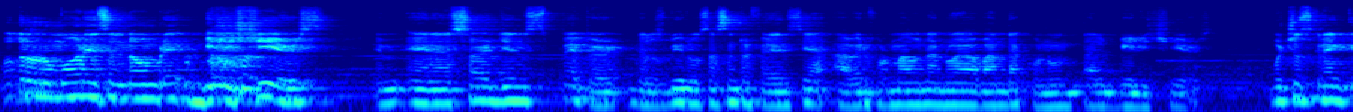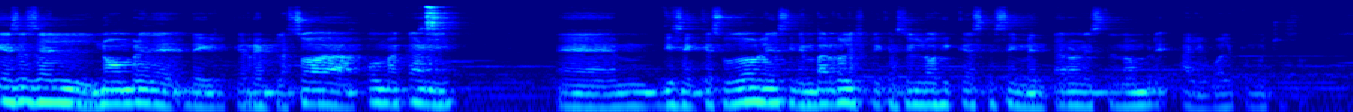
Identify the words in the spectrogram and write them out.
Otro rumor es el nombre Billy Shears. El Sgt. Pepper de los Beatles hacen referencia a haber formado una nueva banda con un tal Billy Shears. Muchos creen que ese es el nombre del de, que reemplazó a Paul McCartney. Eh, dicen que es su doble, sin embargo la explicación lógica es que se inventaron este nombre al igual que muchos otros.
